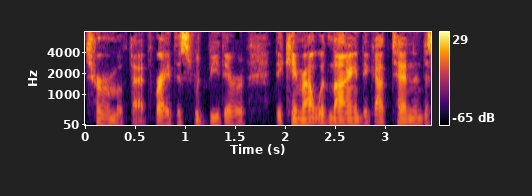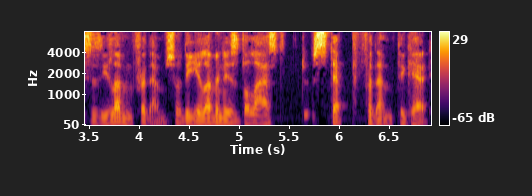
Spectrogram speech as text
term of that right? This would be their they came out with 9 they got 10 and this is 11 for them. So the 11 is the last step for them to get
